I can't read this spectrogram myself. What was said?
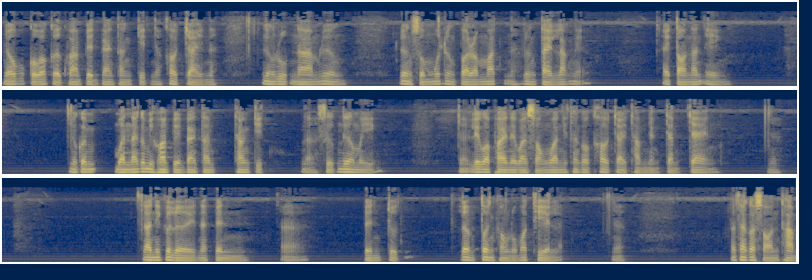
แล้วปรากฏว่าเกิดความเปลี่ยนแปลงทางจิตนะเข้าใจนะเเรื่องรูปนามเรื่อง เรื่องสมมุติเรื่องปรมัตนะเรื่องไตรลักษณ์เนี่ยไอตอนนั้นเอง แล้วก็วันนั้นก็มีความเปลี่ยนแปลงทางทางจิตนะสืบเนื่องมาอีกนะเรียกว่าภายในวันสองวันนี้ท่านก็เข้าใจทำอย่างแจ่มแจ้งนะแล้วนี้ก็เลยนะเป็นอ่าเป็นจุดเริ่มต้นของหลวงพ่อเทียนแหละนะแล้วท่านก็สอนธรรม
